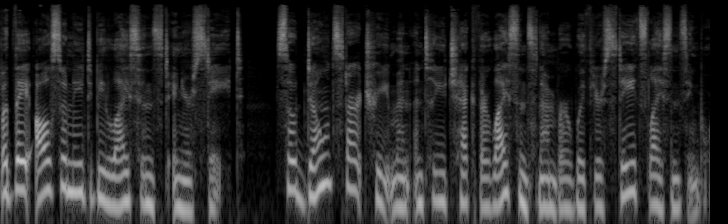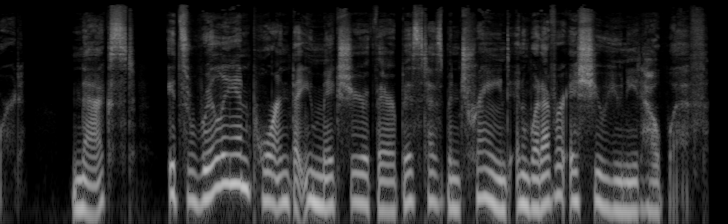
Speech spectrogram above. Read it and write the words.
but they also need to be licensed in your state. So don't start treatment until you check their license number with your state's licensing board. Next, it's really important that you make sure your therapist has been trained in whatever issue you need help with.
